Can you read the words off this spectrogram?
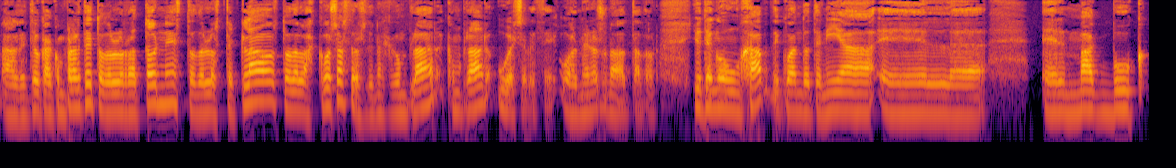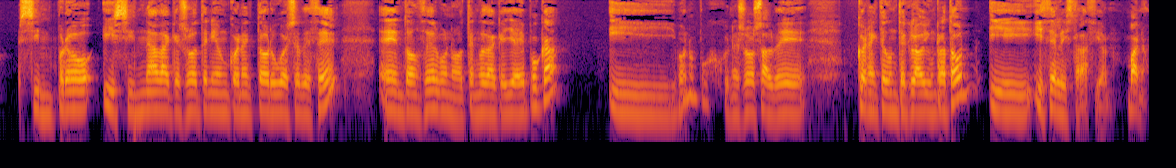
ahora te toca comprarte todos los ratones, todos los teclados, todas las cosas, te los tienes que comprar, comprar USB-C o al menos un adaptador. Yo tengo un hub de cuando tenía el, eh, el MacBook sin Pro y sin nada que solo tenía un conector USB-C. Entonces, bueno, lo tengo de aquella época y bueno, pues con eso salvé, conecté un teclado y un ratón y hice la instalación. Bueno,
